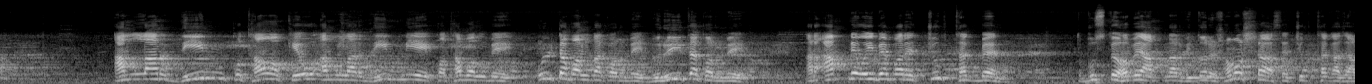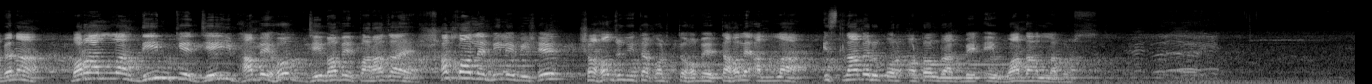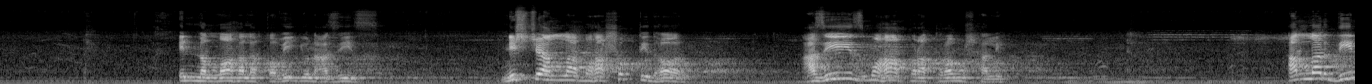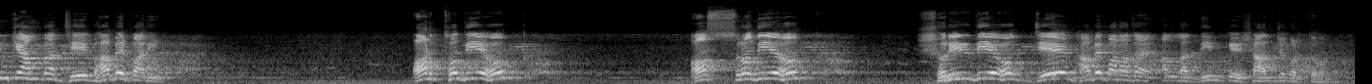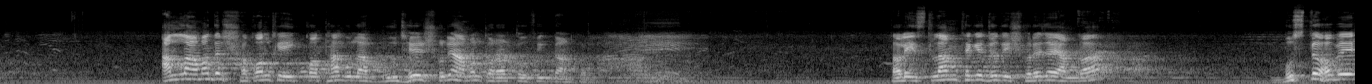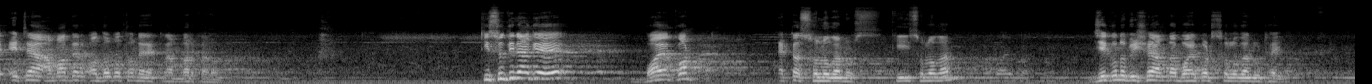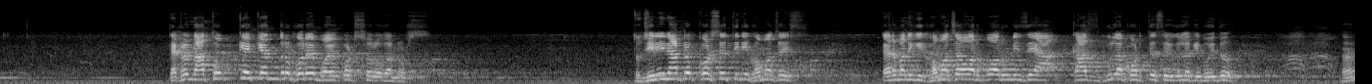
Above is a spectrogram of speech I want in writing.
আল্লাহর দিন কোথাও কেউ আল্লাহর দিন নিয়ে কথা বলবে, উল্টাপাল্টা করবে, বিরোধিতা করবে, আর আপনি ওই ব্যাপারে চুপ থাকবেন। তো বুঝতে হবে আপনার ভিতরে সমস্যা আছে, চুপ থাকা যাবে না। বড় আল্লাহর দিনকে যেইভাবে হোক, যেভাবে পারা যায়, সকলে মিলেমিশে সহযোগিতা করতে হবে। তাহলে আল্লাহ ইসলামের উপর অটল রাখবে, এই ওয়াদা আল্লাহ কবিয়্যুন আজিজ। নিশ্চয় আল্লাহ মহাশক্তিধর, আজিজ মহাপরাক্রমশালী। আল্লাহর দিনকে আমরা যেভাবে পারি, অর্থ দিয়ে হোক, অস্ত্র দিয়ে হোক, শরীর দিয়ে হোক, যেভাবে পারা যায়, আল্লাহর দিনকে সাহায্য করতে হবে। আল্লাহ আমাদের সকলকে এই কথাগুলা বুঝে শুনে আমল করার তৌফিক দান করে তাহলে ইসলাম থেকে যদি সরে যায় আমরা বুঝতে হবে এটা আমাদের অধপতনের এক নাম্বার কারণ। কিছুদিন আগে বয়কট একটা স্লোগান উঠছে। কি স্লোগান? যে কোনো বিষয়ে আমরা বয়কট স্লোগান উঠাই। একটা নাটককে কেন্দ্র করে বয়কট স্লোগান উঠছে। তো যিনি নাটক করছে, তিনি ক্ষমা চাইছে। তার মানে কি, ক্ষমা চাওয়ার পর উনি যে কাজগুলা করতেছে, ওইগুলা কি বৈধ? হ্যাঁ?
